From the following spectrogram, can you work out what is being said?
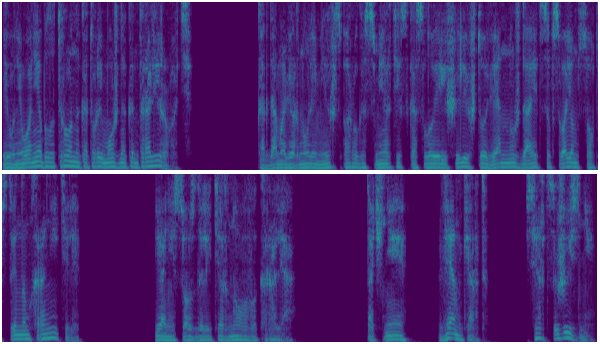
И у него не было трона, который можно контролировать. Когда мы вернули мир с порога смерти, Скослой решили, что Вен нуждается в своем собственном хранителе. И они создали Тернового короля. Точнее, Венкерт, сердце жизни,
